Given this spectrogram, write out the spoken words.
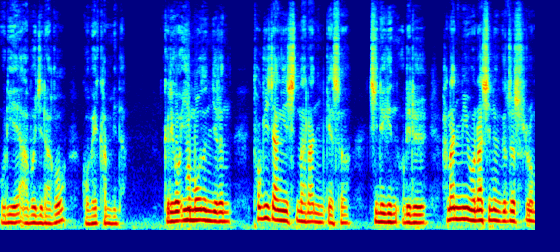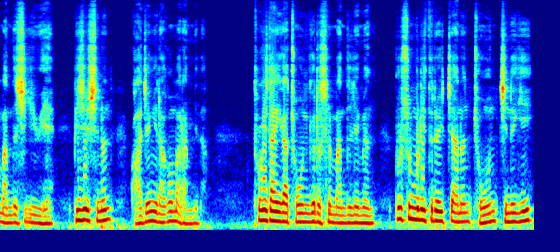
우리의 아버지라고 고백합니다. 그리고 이 모든 일은 토기장이신 하나님께서 진흙인 우리를 하나님이 원하시는 그릇으로 만드시기 위해 빚으시는 과정이라고 말합니다. 토기장이가 좋은 그릇을 만들려면 불순물이 들어있지 않은 좋은 진흙이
